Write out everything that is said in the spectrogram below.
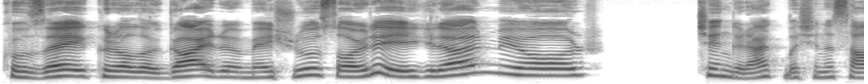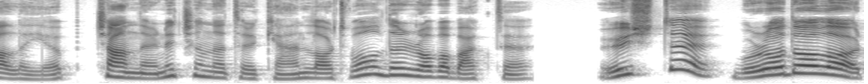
Kuzey Kralı gayrı meşru soyla ilgilenmiyor. Çıngırak başını sallayıp çanlarını çınlatırken Lord Walder Rob'a baktı. İşte buradalar.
